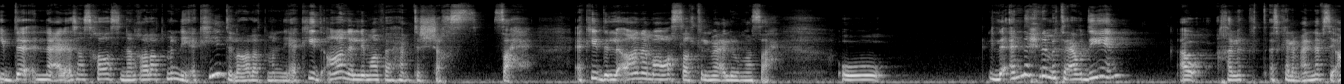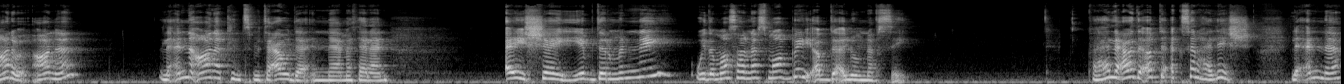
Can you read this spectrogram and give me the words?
يبدأ إنه على أساس خلاص إن الغلط مني. أكيد الغلط مني. أكيد أنا اللي ما فهمت الشخص. صح. أكيد اللي أنا ما وصلت المعلومة صح. و لأن إحنا متعودين أو خليك أتكلم عن نفسي أنا أنا لأن أنا كنت متعودة إن مثلا أي شيء يبدر مني وإذا ما صار نفس ما ابي أبدأ ألوم نفسي. فهالعاده أبدأ أكسرها؟ ليش؟ لأن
